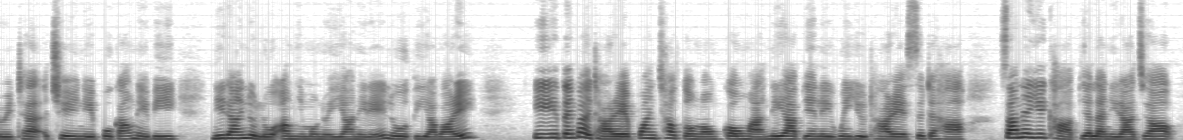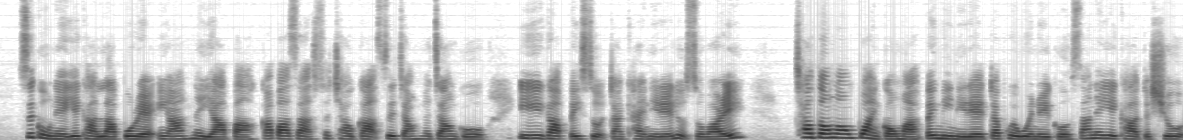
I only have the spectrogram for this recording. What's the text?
တွေထက်အခြေအနေပိုကောင်းနေပြီးနေတိုင်းလိုလိုအောင်မြင်မှုတွေရနေတယ်လို့သိရပါတယ်။အေအေသိမ့်ပိုက်ထားတဲ့ .63 လုံးကုန်းမှာနေရာပြင်လေးဝင်ယူထားတဲ့စစ်တပ်ဟာစားနပ်ရိက္ခာပြက်လက်နေတာကြောင့် စစ်ကူနဲ့ရိတ်ခါလာပို့တဲ့အင်အား200ပါကပ္ပစ16ကစစ်ကြောင်း2ကြောင်းကိုအေအေကပိတ်ဆို့တိုက်ခိုက်နေတယ်လို့ဆိုပါရယ်63လုံး point ကုန်းမှာပိတ်မိနေတဲ့တပ်ဖွဲ့ဝင်တွေကိုစားနပ်ရိတ်ခါတရှို့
